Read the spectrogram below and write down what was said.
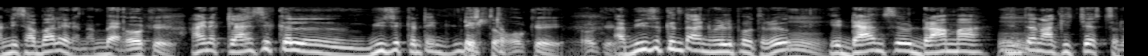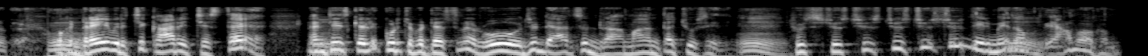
అన్ని సభలు ఆయన మెంబర్. ఆయన క్లాసికల్ మ్యూజిక్ అంటే ఇష్టం ఇష్టం. ఓకే ఓకే. ఆ మ్యూజిక్ అంతా ఆయన వెళ్ళిపోతారు. ఈ డాన్స్ డ్రామా ఇంత నాకు ఇచ్చేస్తారు. ఒక డ్రైవర్ ఇచ్చి కార్ ఇచ్చేస్తే నన్ను తీసుకెళ్ళి కూర్చోబెట్టేస్తున్నా రోజు డాన్స్ డ్రామా అంతా చూసేది. చూసి చూసి చూసి చూసి చూసి చూసి దీని మీద ఒక వ్యామోహం.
